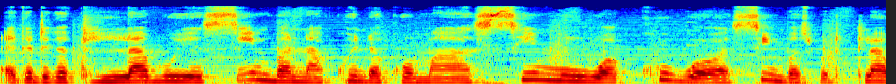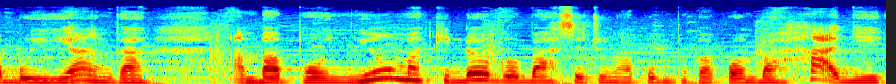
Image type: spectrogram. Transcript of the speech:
eh, katika klabu ya Simba na kwenda kwa maasimu wakubwa wa Simba Sport Club Yanga, ambapo nyuma kidogo basi tunakumbuka kwamba Haji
